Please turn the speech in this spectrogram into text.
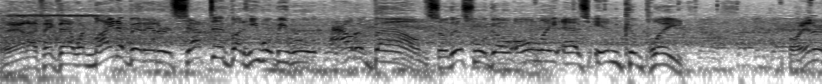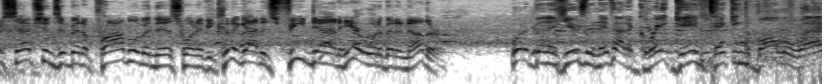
And I think that one might have been intercepted, but he will be ruled out of bounds. So this will go only as incomplete. Well, interceptions have been a problem in this one. If he could have gotten his feet down here, it would have been another. Would have been a huge one. They've had a great game taking the ball away.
